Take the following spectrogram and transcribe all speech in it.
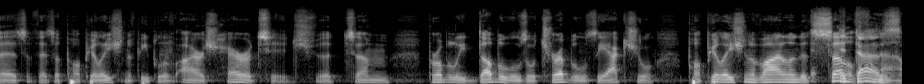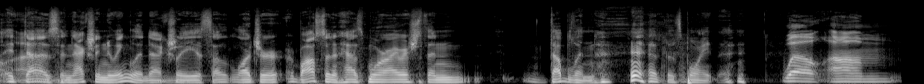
There's there's a population of people of Irish heritage that um, probably doubles or trebles the actual population of Ireland itself. It does. now. It does. Um, And actually, New England actually is a larger. Boston has more Irish than Dublin at this point. well, um,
